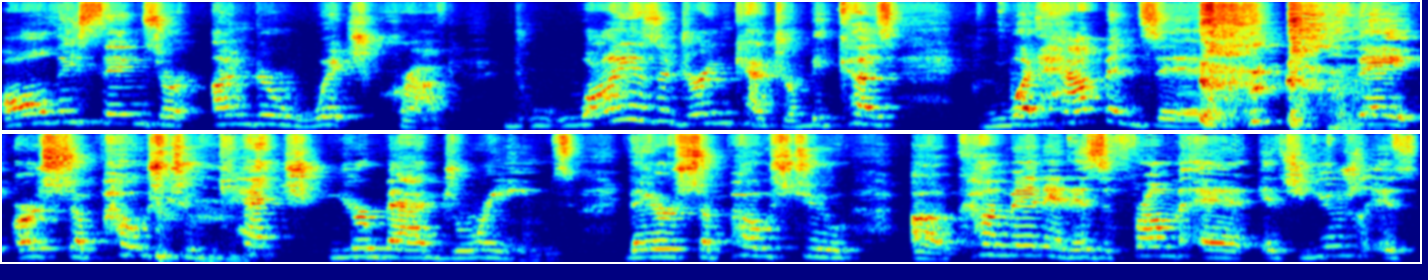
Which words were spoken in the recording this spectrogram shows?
all these things are under witchcraft. Why is a dream catcher? Because what happens is they are supposed to catch your bad dreams. They are supposed to uh, come in and is from a, it's usually it's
